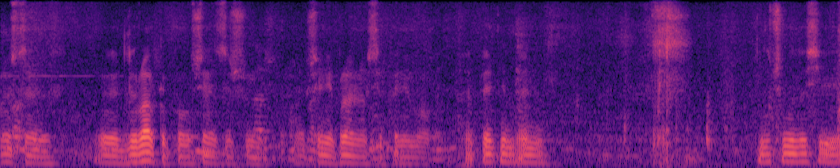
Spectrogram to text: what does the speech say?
Просто э, дурак получается, что вообще неправильно все понимал. Опять не понял. Лучше буду сидеть.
